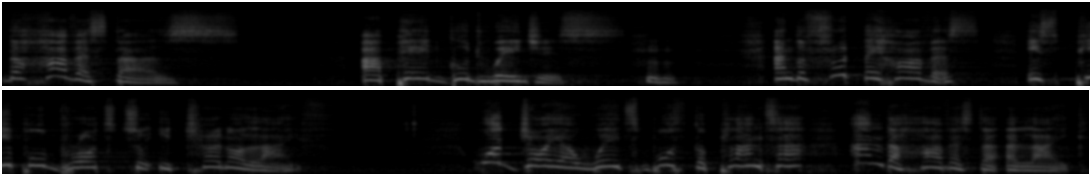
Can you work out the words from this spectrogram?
The harvesters are paid good wages. and the fruit they harvest is people brought to eternal life. What joy awaits both the planter and the harvester alike?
